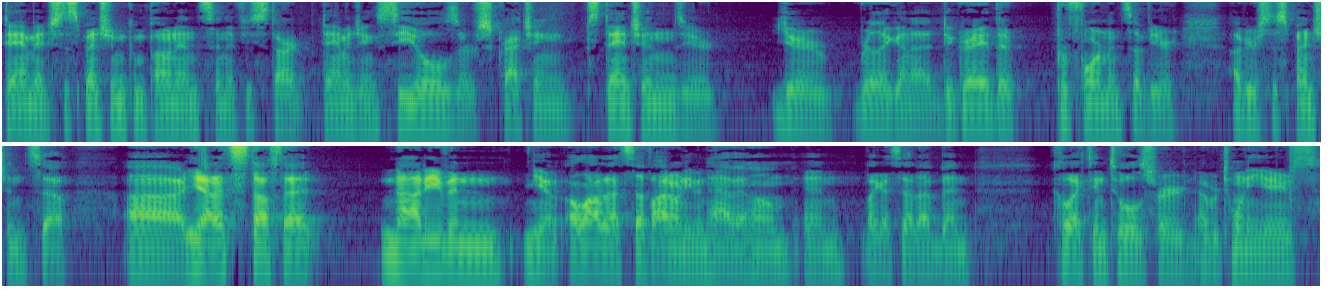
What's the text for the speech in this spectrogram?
damage suspension components and if you start damaging seals or scratching stanchions you're you're really going to degrade the performance of your of your suspension so uh, yeah that's stuff that not even you know a lot of that stuff I don't even have at home. And like I said, I've been collecting tools for over 20 years.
